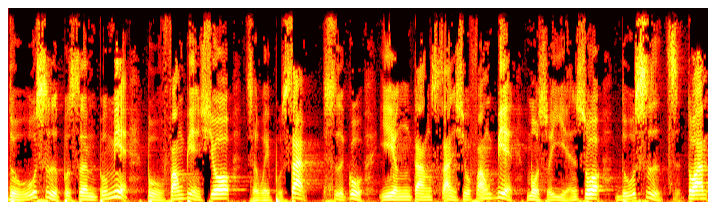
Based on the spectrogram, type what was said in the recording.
如是不生不灭，不方便修，则为不善。是故应当善修方便，莫随言说。如是指端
